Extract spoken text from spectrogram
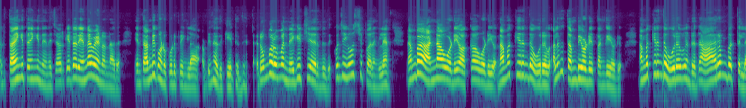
அது தயங்கி தயங்கி நின்றுச்சு அவர் கேட்டார் என்ன வேணும்னாரு? என் தம்பி கொண்டு கொடுப்பீங்களா? அப்படின்னு அது கேட்டது. ரொம்ப ரொம்ப நெகிழ்ச்சியாக இருந்தது. கொஞ்சம் யோசிச்சு பாருங்களேன். நம்ம அண்ணாவோடையோ அக்காவோடையோ நமக்கு இருந்த உறவு அல்லது தம்பியோடையோ தங்கையோடையோ நமக்கு இருந்த உறவுன்றது ஆரம்பத்தில்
